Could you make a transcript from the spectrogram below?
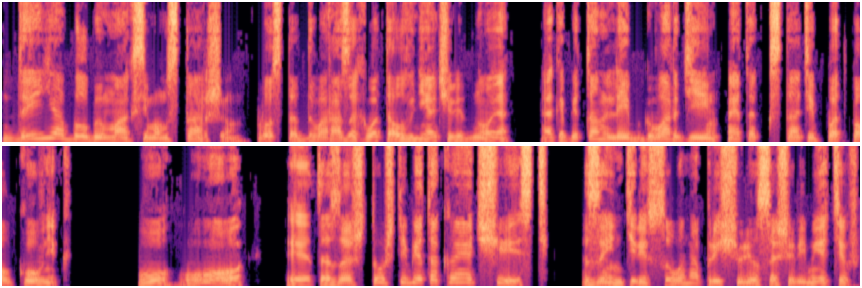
Да и я был бы максимум старшим, просто два раза хватал внеочередное. А капитан лейб-гвардии – это, кстати, подполковник. О, это за что ж тебе такая честь? Заинтересованно прищурился Шереметьев.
